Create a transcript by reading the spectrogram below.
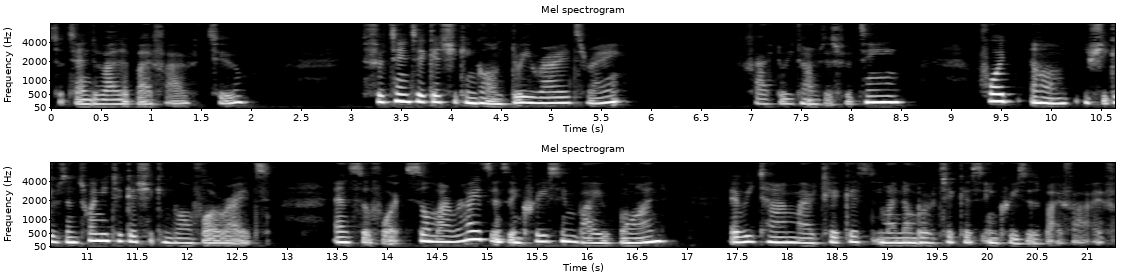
So 10 divided by 5, 2. 15 tickets, she can go on 3 rides, right? 5 3 times is 15. Four, um, if she gives them 20 tickets, she can go on 4 rides, and so forth. So my rides is increasing by 1 every time my tickets, my number of tickets increases by 5.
